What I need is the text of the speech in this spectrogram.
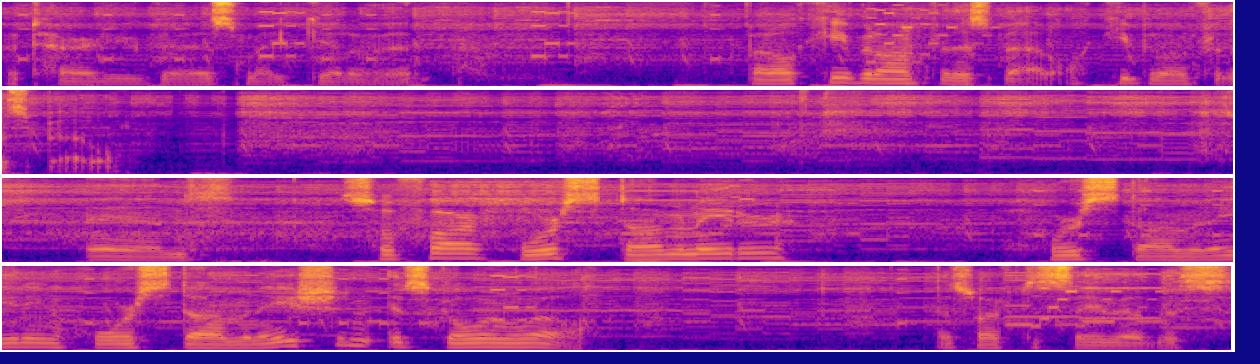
how tired you guys might get of it. But I'll keep it on for this battle. I'll keep it on for this battle. And so far, Horse Dominator, Horse Dominating, Horse Domination, it's going well. That's what I have to say about this.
